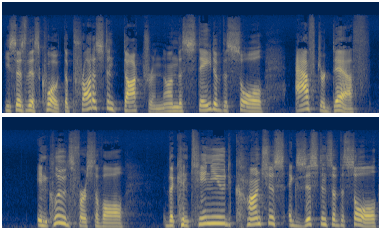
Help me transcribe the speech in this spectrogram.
He says this quote, The Protestant doctrine on the state of the soul after death includes, first of all, the continued conscious existence of the soul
